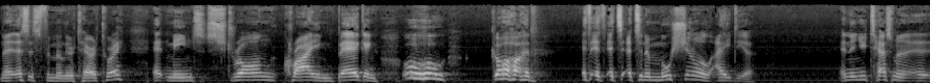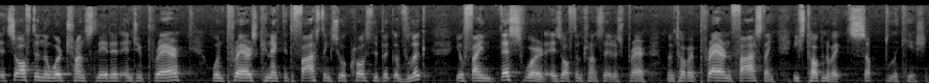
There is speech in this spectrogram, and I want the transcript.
Now, this is familiar territory. It means strong crying, begging. Oh, God. It, it, it's, it's an emotional idea. In the New Testament, it's often the word translated into prayer when prayer is connected to fasting. So across the book of Luke, you'll find this word is often translated as prayer. When we talk about prayer and fasting, he's talking about supplication.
